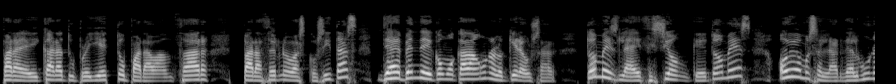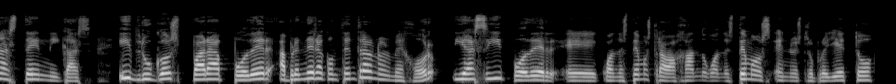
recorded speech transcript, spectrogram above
para dedicar a tu proyecto, para avanzar, para hacer nuevas cositas. Ya depende de cómo cada uno lo quiera usar. Tomes la decisión que tomes, hoy vamos a hablar de algunas técnicas y trucos para poder aprender a concentrarnos mejor y así poder, eh, cuando estemos trabajando, cuando estemos en nuestro proyecto,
